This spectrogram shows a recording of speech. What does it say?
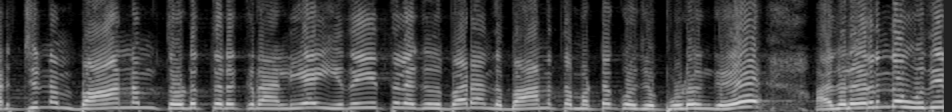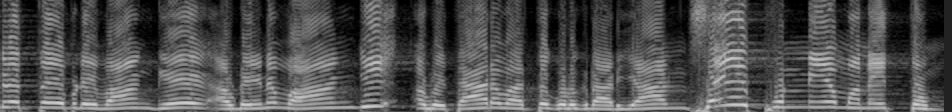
அர்ஜுனன் பானம் தொடுத்திருக்கிறான் இல்லையா? இதயத்தில் இருக்குது பாரு அந்த பானத்தை மட்டும் கொஞ்சம் பிடுங்கு. அதிலிருந்த உதிரத்தை இப்படி வாங்கு அப்படின்னு வாங்கி அப்படி தார வார்த்தை கொடுக்குறார். யான் செய் புண்ணியம் அனைத்தும்.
